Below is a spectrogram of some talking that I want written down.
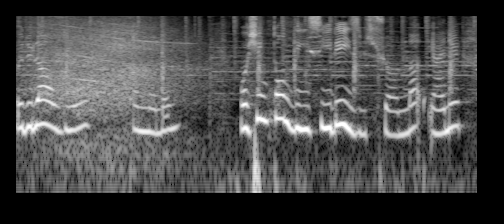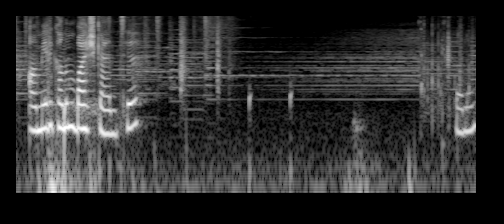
Ödülü al diyor. Anladım. Washington DC'deyiz biz şu anda. Yani Amerika'nın başkenti. Çıkalım.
